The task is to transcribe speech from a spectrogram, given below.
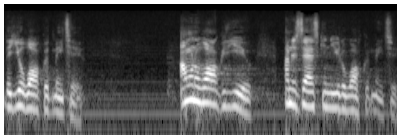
that you'll walk with me too. I want to walk with you. I'm just asking you to walk with me too.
